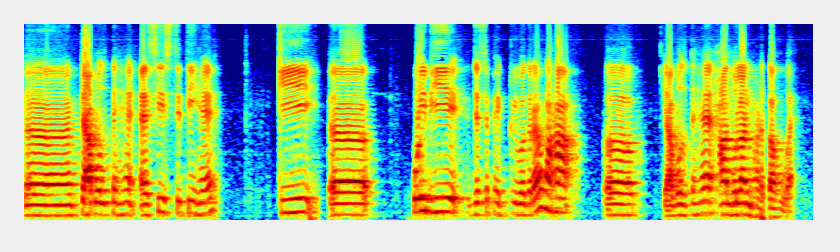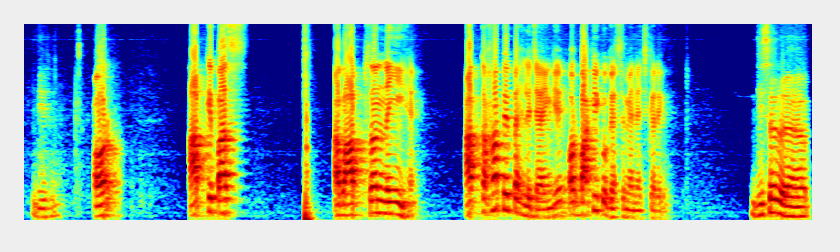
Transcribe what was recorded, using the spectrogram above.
क्या बोलते हैं ऐसी स्थिति है कि अ, कोई भी जैसे फैक्ट्री वगैरह वहाँ क्या बोलते हैं आंदोलन भड़का हुआ है। जी सर। और आपके पास अब ऑप्शन नहीं है। आप कहाँ पे पहले जाएँगे और बाकी को कैसे मैनेज करेंगे? जी सर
